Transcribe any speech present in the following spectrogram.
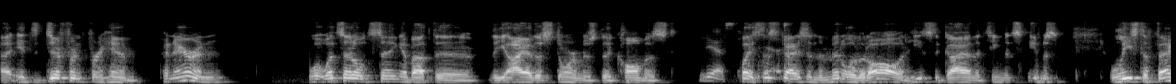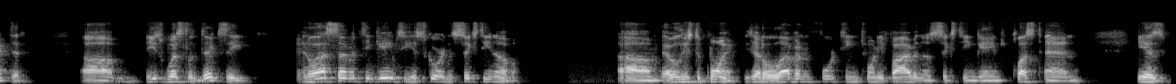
Uh, it's different for him. Panarin what, what's that old saying about the the eye of the storm is the calmest Yes. place? This guy's in the middle of it all, and he's the guy on the team that seems least affected. Um, he's whistling Dixie. In the last 17 games, he has scored in 16 of them, um, at least a point. He's got 11, 14, 25 in those 16 games, plus 10. He has,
